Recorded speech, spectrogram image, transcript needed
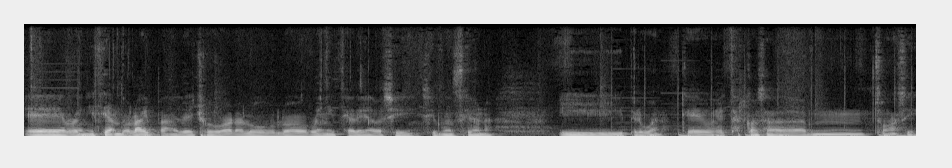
eh, reiniciando el iPad, de hecho ahora lo, reiniciaré a ver si, si, funciona. Y, pero bueno, que estas cosas mm, son así,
